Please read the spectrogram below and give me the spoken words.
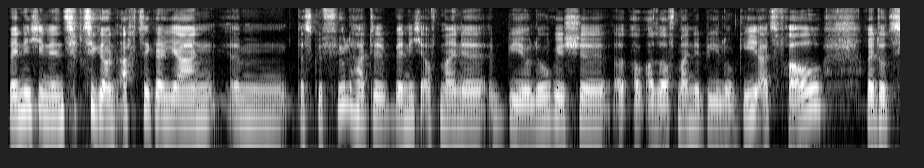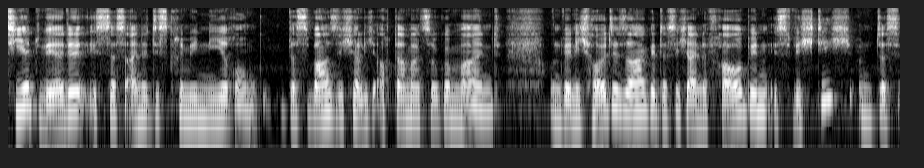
wenn ich in den 70er und 80er Jahren ähm, das Gefühl hatte, wenn ich auf meine biologische, also auf meine Biologie als Frau reduziert werde, ist das eine Diskriminierung. Das war sicherlich auch damals so gemeint. Und wenn ich heute sage, dass ich eine Frau bin, ist wichtig und dass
